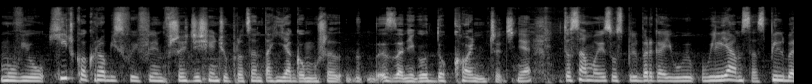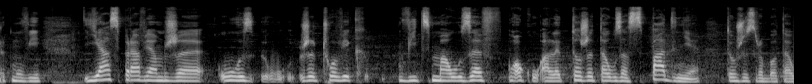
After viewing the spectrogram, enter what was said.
mówił, Hitchcock robi swój film w 60%, ja go muszę za niego dokończyć, nie? To samo jest u Spielberga i Williamsa. Spielberg mówi, ja sprawiam, że, że człowiek widz ma łzę w oku, ale to, że ta łza spadnie, to już jest robota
